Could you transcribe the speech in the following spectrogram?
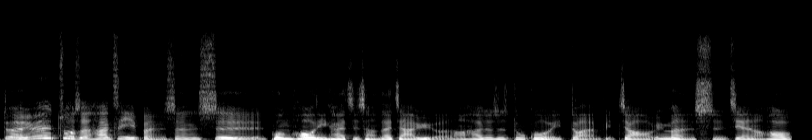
对，因为作者他自己本身是婚后离开职场在家育儿，然后他就是度过一段比较郁闷的时间，然后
